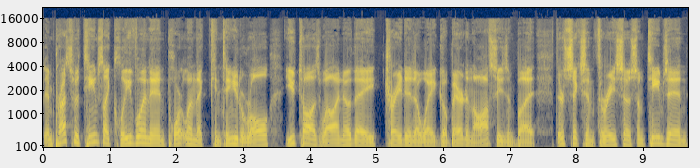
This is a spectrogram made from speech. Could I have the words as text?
impressed with teams like Cleveland and Portland that continue to roll. Utah as well. I know they traded away Gobert in the offseason, but they're six and three. So some teams in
